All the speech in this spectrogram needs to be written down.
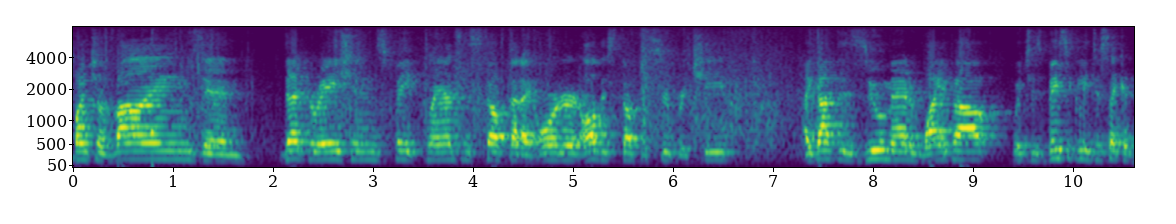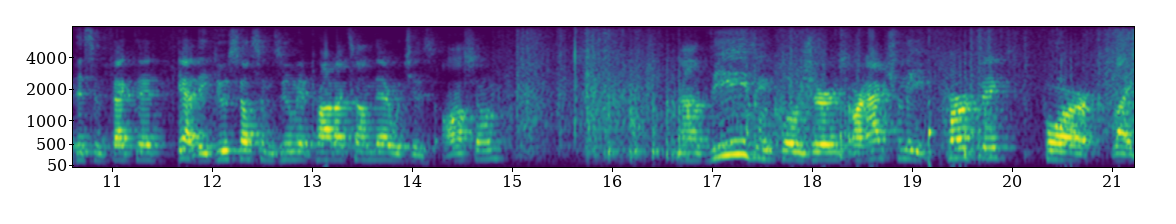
bunch of vines and decorations, fake plants and stuff that I ordered. All this stuff is super cheap. I got this Zoo Med Wipeout, which is basically just like a disinfectant. Yeah, they do sell some Zoo Med products on there, which is awesome. Now these enclosures are actually perfect for like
